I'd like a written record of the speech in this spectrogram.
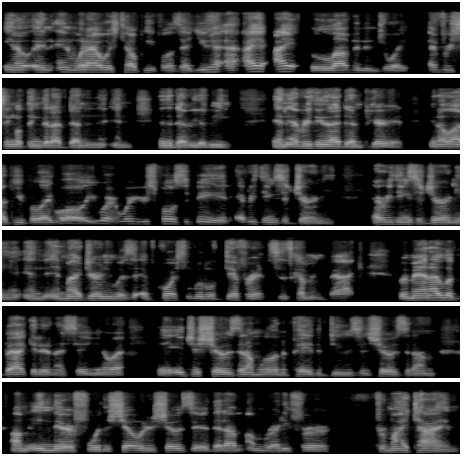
you know, and, and what I always tell people is that you, ha- I, I love and enjoy every single thing that I've done in, in, in the WWE and everything that I've done, period. You know, a lot of people are like, well, you weren't where you're supposed to be. And everything's a journey. Everything's a journey. And, and my journey was, of course, a little different since coming back. But man, I look back at it and I say, you know what? It, it just shows that I'm willing to pay the dues. It shows that I'm, I'm in there for the show and it shows there that I'm, I'm ready for, for my time.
